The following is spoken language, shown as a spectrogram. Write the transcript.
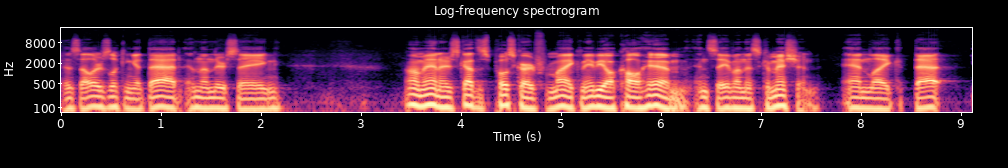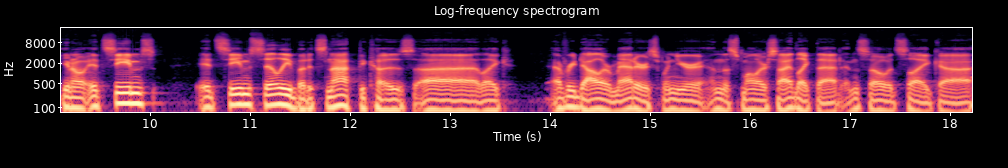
The seller's looking at that, and then they're saying, oh man, I just got this postcard from Mike. Maybe I'll call him and save on this commission. And like that, you know, it seems it seems silly, but it's not because uh like every dollar matters when you're on the smaller side like that. And so it's like uh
